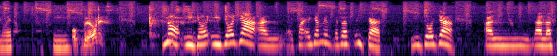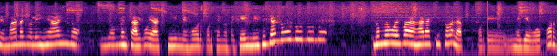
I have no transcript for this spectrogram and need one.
no, eran o peores. No, y yo y yo ya al, ella me empezó a explicar y yo ya al, a la semana yo le dije, "Ay, no, yo me salgo de aquí mejor porque no sé qué." Y me dice, "Ya no, no, no, no. No me vuelva a dejar aquí sola porque me llevó por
